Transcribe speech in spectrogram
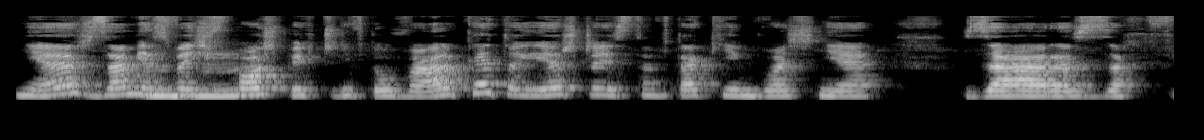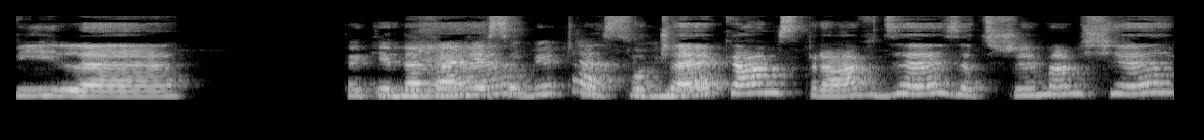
nie? Zamiast mm -hmm. wejść w mhm. pośpiech, czyli w tą walkę, to jeszcze jestem w takim właśnie zaraz, za chwilę. Takie nie? dawanie sobie czasu. Poczekam, nie? sprawdzę, zatrzymam się.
